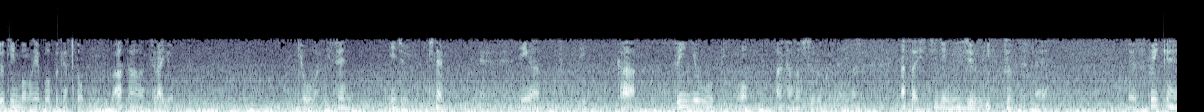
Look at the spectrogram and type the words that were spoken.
通勤ボノゲポッドキャストワーカーはつらいよ。今日は2021年えー2月3日水曜日の朝の収録になります。朝7時21分ですね。えー福井県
